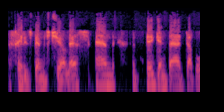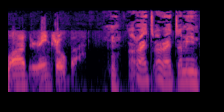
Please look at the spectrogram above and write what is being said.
Mercedes-Benz GLS, and the big and bad double R, the Range Rover. All right, all right. I mean,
